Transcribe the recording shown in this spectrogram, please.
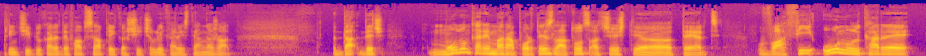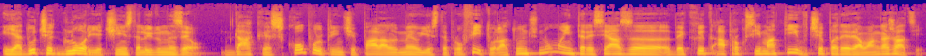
principiu care de fapt se aplică și celui care este angajat. Da, deci, modul în care mă raportez la toți acești uh, terți va fi unul care îi aduce glorie, cinste lui Dumnezeu. Dacă scopul principal al meu este profitul, atunci nu mă interesează decât aproximativ ce părere au angajații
